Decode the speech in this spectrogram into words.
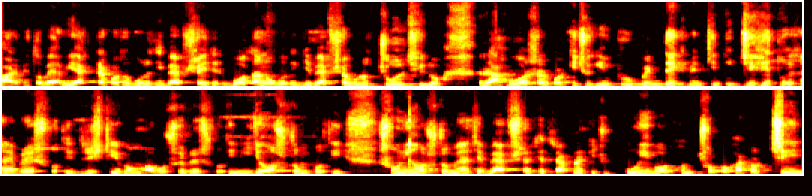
বাড়বে। তবে আমি একটা কথা বলে দিই, ব্যবসায়ীদের গতানুগতিক যে ব্যবসাগুলো চলছিল, রাহু আসার পর কিছু ইমপ্রুভমেন্ট দেখবেন। কিন্তু যেহেতু এখানে বৃহস্পতির দৃষ্টি এবং অবশ্যই বৃহস্পতি নিজে অষ্টমপতি শনি অষ্টমে আছে, ব্যবসার ক্ষেত্রে আপনার কিছু পরিবর্তন, ছোটখাটো চেঞ্জ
